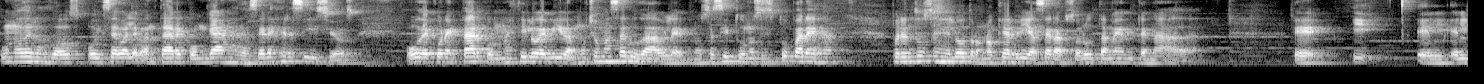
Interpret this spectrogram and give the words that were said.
uno de los dos hoy se va a levantar con ganas de hacer ejercicios o de conectar con un estilo de vida mucho más saludable, no sé si tú, no sé si tu pareja, pero entonces el otro no querría hacer absolutamente nada. Eh, y el, el,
